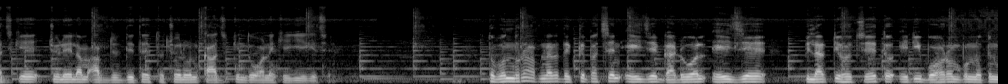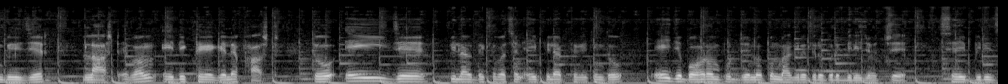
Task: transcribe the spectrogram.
আজকে চলে এলাম আপডেট দিতে। তো চলুন, কাজ কিন্তু অনেক এগিয়ে গেছে। তো বন্ধুরা, আপনারা দেখতে পাচ্ছেন এই যে গাডওয়াল এই যে পিলারটি হচ্ছে, তো এটি বহরমপুর নতুন ব্রিজের লাস্ট এবং এই দিক থেকে গেলে ফার্স্ট তো এই যে পিলার দেখতে পাচ্ছেন, এই পিলার থেকে কিন্তু এই যে বহরমপুর যে নতুন ভাগীরথীর উপরে ব্রিজ হচ্ছে, সেই ব্রিজ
